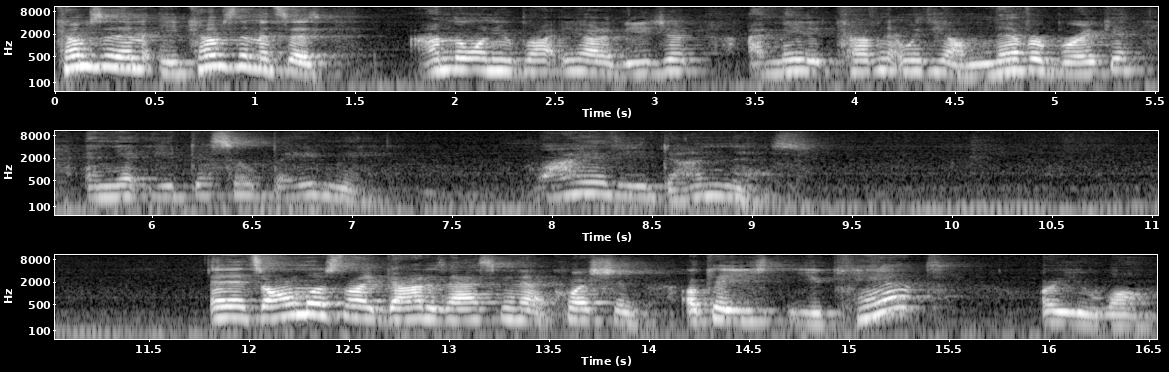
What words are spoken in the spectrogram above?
Comes to them, he comes to them and says, I'm the one who brought you out of Egypt. I made a covenant with you. I'll never break it. And yet you disobeyed me. Why have you done this? And it's almost like God is asking that question okay, you, you can't or you won't.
